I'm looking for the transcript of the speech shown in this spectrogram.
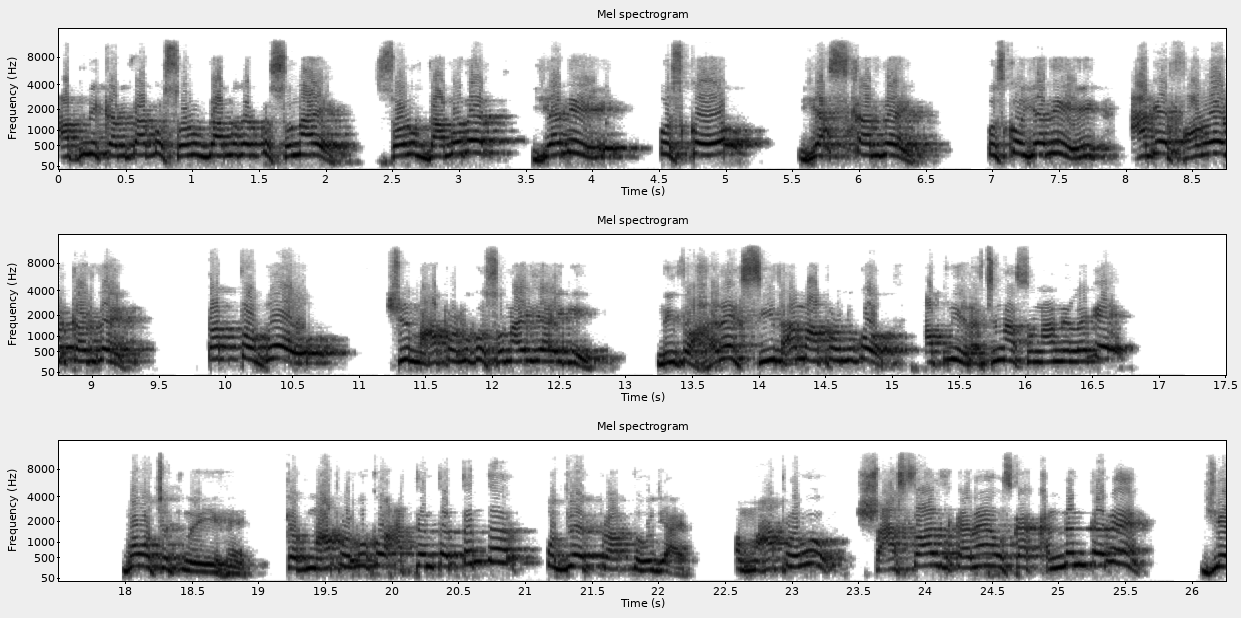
अपनी कविता को स्वरूप दामोदर को सुनाए। स्वरूप दामोदर यदि उसको यस कर दे, उसको यदि आगे फॉरवर्ड कर दे, तब तो वो श्री महाप्रभु को सुनाई जाएगी। नहीं तो हर एक सीधा महाप्रभु को अपनी रचना सुनाने लगे। वो उचित नहीं है, क्योंकि महाप्रभु को अत्यंत अत्यंत उद्वेग प्राप्त हो जाए। और महाप्रभु शास्त्रार्थ करें, उसका खंडन करें, ये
